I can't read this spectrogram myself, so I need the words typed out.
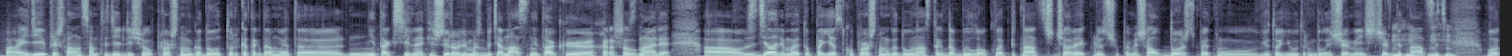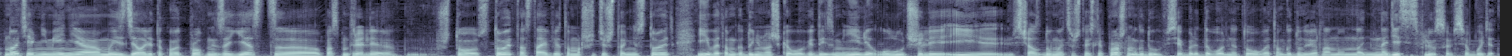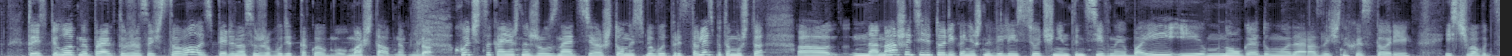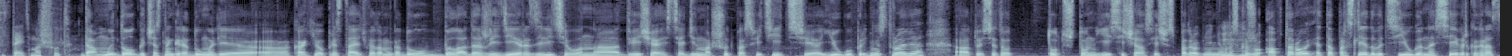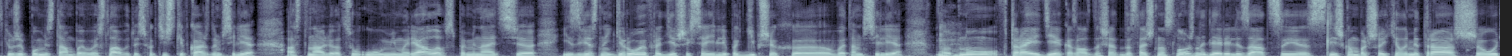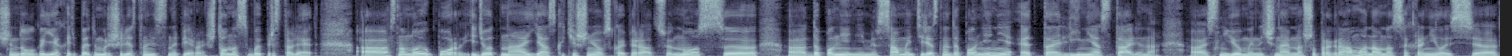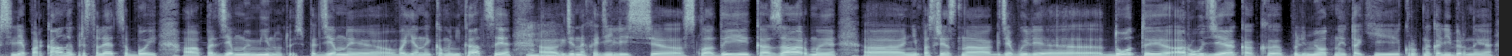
А идея пришла на самом-то деле еще в прошлом году, только тогда мы это не так сильно афишировали, может быть, о нас не так э, хорошо знали. А, сделали мы эту поездку. В прошлом году, у нас тогда было около 15 человек, плюс еще помешал дождь, поэтому в итоге утром было еще меньше, чем 15. Вот, но тем не менее мы сделали такой вот пробный заезд, э, посмотрели, что стоит оставить в этом маршруте, что не стоит, и в этом году немножко его видоизменили, улучшили, и сейчас думается, что если в прошлом году все были довольны, то в этом году, наверное, ну, на, на 10 плюсов все будет. То есть пилотный проект уже существовал, а теперь у нас уже будет такой масштабно. Да. Хочется, конечно же, узнать, э, что он из себя будет представлять, потому что э, на нашей территории, конечно, велись очень интенсивные бои и много, я думаю, да, различных историй. Из чего будет состоять маршрут? Да, мы долго, честно говоря, думали, э, как его представить в этом году. Была даже идея разделить его на две части. Один маршрут посвятить э, югу Приднестровья, а, то есть это вот тот, что он есть сейчас, я сейчас подробнее о нем mm-hmm. расскажу. А второй это проследовать с юга на север, как раз-таки уже по местам боевой славы. То есть фактически в каждом селе останавливаться у мемориалов, вспоминать э, известных героев, родившихся или погибших э, в этом селе. Mm-hmm. Вот. Ну, вторая идея оказалась достаточно сложной для реализации, слишком большой километраж, очень долго ехать, поэтому решили остановиться на первой. Что она собой представляет? А, основной упор идет на Яско-Кишиневскую операцию, но с э, дополнениями. Самое интересное дополнение – это это линия Сталина. А, с нее мы начинаем нашу программу. Она у нас сохранилась э, в селе Парканы и представляет собой а, подземную мину, то есть подземные военные коммуникации, угу. где находились э, склады, казармы, непосредственно где были э, доты, орудия, как пулеметные, так и крупнокалиберные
